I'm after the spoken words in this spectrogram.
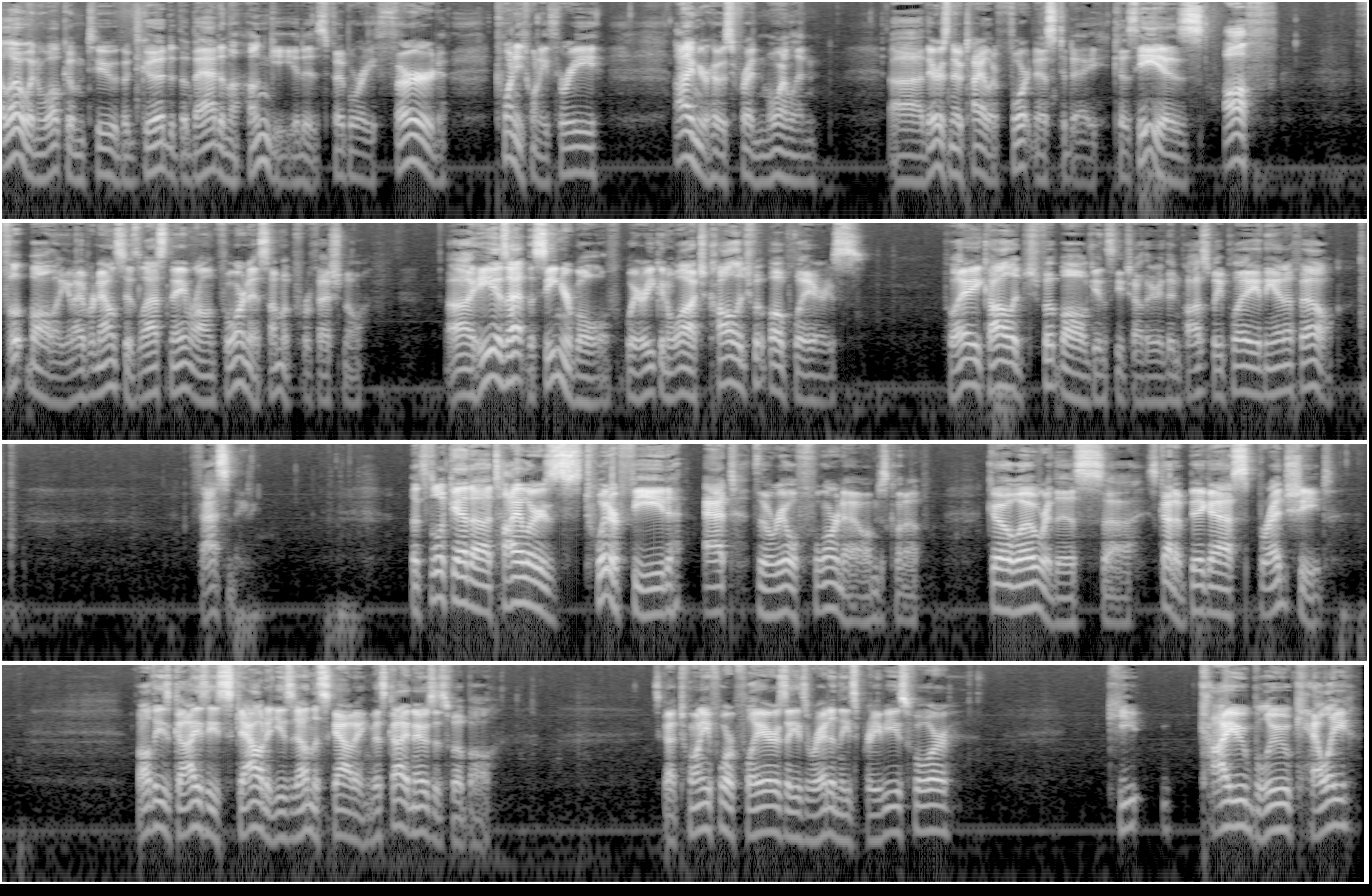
Hello and welcome to The Good, the Bad, and the Hungy. It is February 3rd, 2023. I'm your host, Fred Moreland. Uh, there is no Tyler Fortness today because he is off footballing, and I pronounced his last name wrong. Forness, I'm a professional. Uh, he is at the Senior Bowl where he can watch college football players play college football against each other, then possibly play in the NFL. Fascinating. Let's look at uh, Tyler's Twitter feed at the real Forno. I'm just gonna go over this. Uh, he's got a big ass spreadsheet. All these guys he's scouted, he's done the scouting. This guy knows his football. He's got 24 players that he's read in these previews for. Ki- Kyu Blu Kelly,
